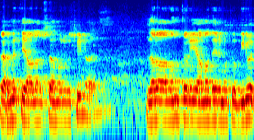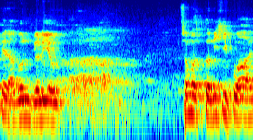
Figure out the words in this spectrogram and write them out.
রহমতি আলম সামর উচিল যারা অন্তরে আমাদের মতো বিরোধের আগুন জ্বলিয়ে উঠে সমস্ত নিশি পোহায়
